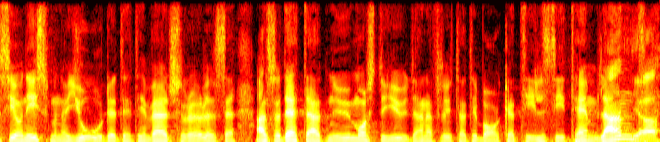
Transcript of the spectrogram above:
sionismen och gjorde det till en världsrörelse. Alltså detta att nu måste judarna flytta tillbaka till sitt hemland ja.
